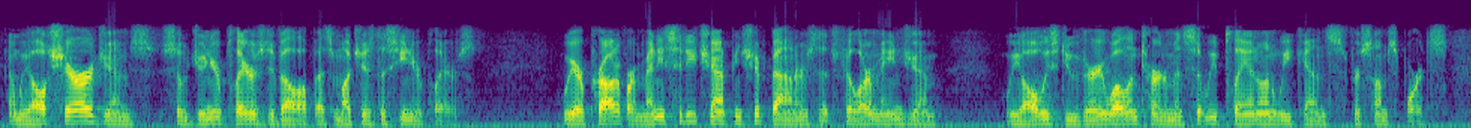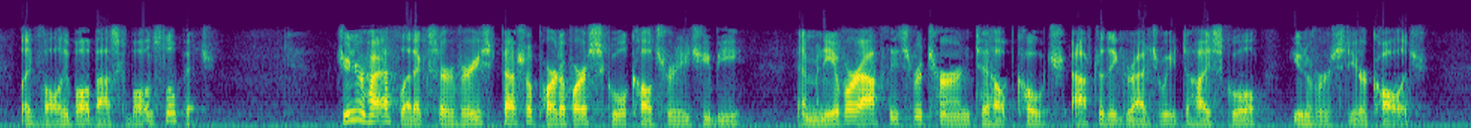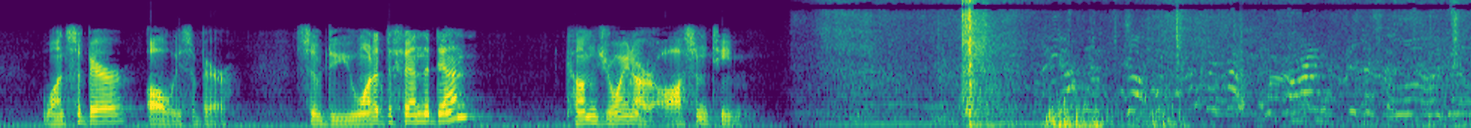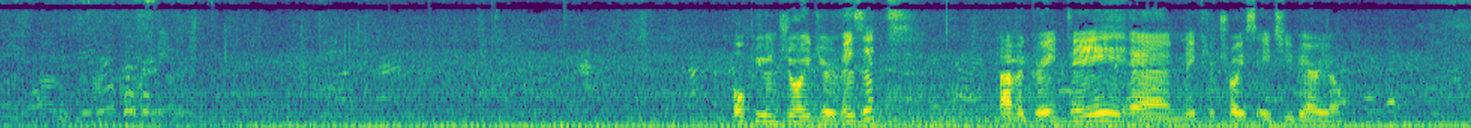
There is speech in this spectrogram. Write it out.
and we all share our gyms so junior players develop as much as the senior players. We are proud of our many city championship banners that fill our main gym. We always do very well in tournaments that we play in on weekends for some sports, like volleyball, basketball, and slow pitch. Junior high athletics are a very special part of our school culture at HEB, and many of our athletes return to help coach after they graduate to high school, university, or college. Once a bear, always a bear. So, do you want to defend the den? Come join our awesome team. Hope you enjoyed your visit. Have a great day and make your choice HE Beriault.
